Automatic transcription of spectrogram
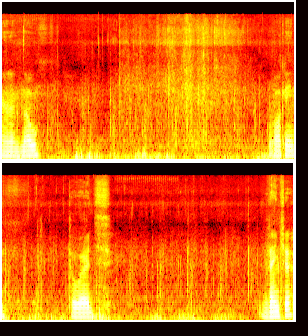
Um, I'm now walking towards Venture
